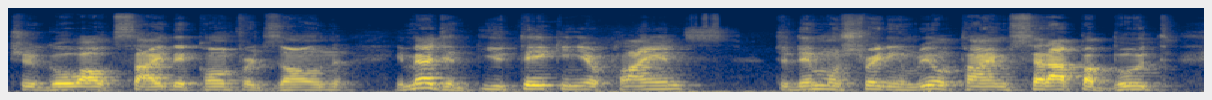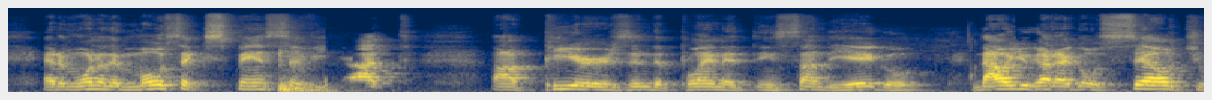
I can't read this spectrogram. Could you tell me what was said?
to go outside the comfort zone. Imagine you taking your clients to demonstrate in real time, set up a booth at one of the most expensive yacht uh, piers in the planet in San Diego. Now you gotta go sell to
